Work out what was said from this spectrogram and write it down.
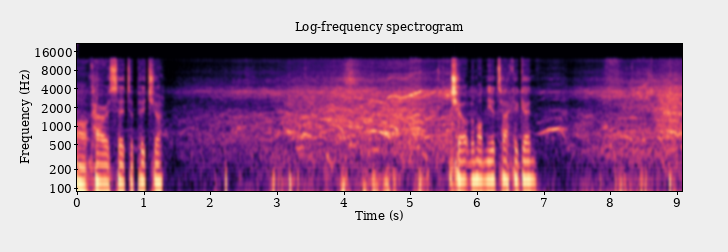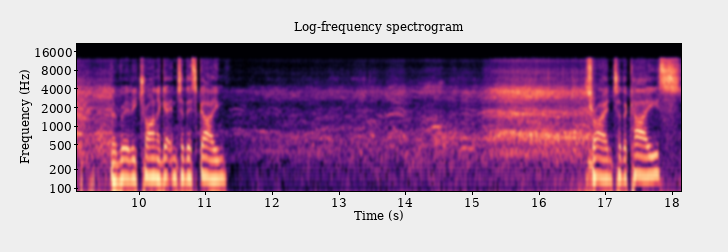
Mark Harris said to pitcher. Cheltenham on the attack again. They're really trying to get into this game. Throw to the K's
